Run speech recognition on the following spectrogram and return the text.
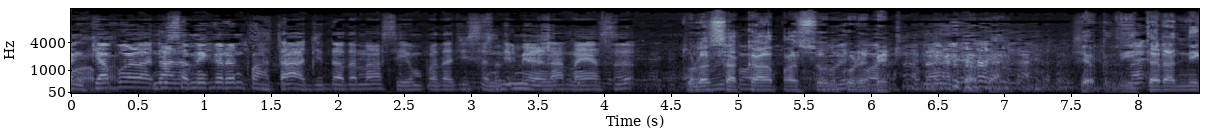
संख्याबळ आणि समीकरण पाहता अजितदादांना सीएम पदाची संधी मिळणार नाही असं तुला सकाळपासून कोणी भेटलं? इतरांनी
